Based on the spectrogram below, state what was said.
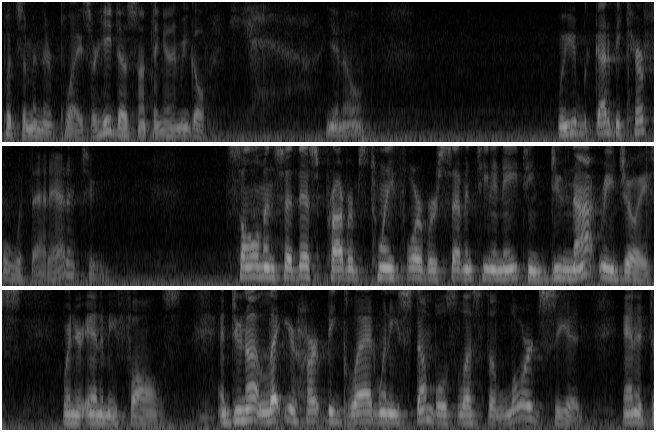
puts them in their place or he does something and then we go, yeah, you know. We've got to be careful with that attitude. Solomon said this, Proverbs 24, verse 17 and 18 Do not rejoice when your enemy falls, and do not let your heart be glad when he stumbles, lest the Lord see it and it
